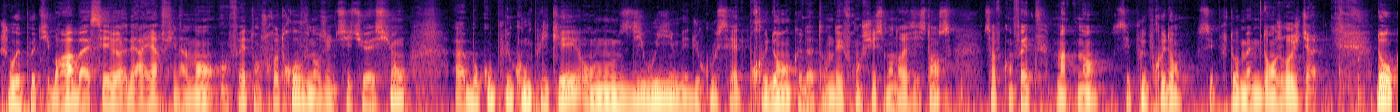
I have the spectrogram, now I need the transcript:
jouer petit bras, bah, c'est euh, derrière finalement, en fait, on se retrouve dans une situation beaucoup plus compliquée. On se dit oui, mais du coup, c'est être prudent que d'attendre des franchissements de résistance. Sauf qu'en fait, maintenant, c'est plus prudent, c'est plutôt même dangereux, je dirais. Donc,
